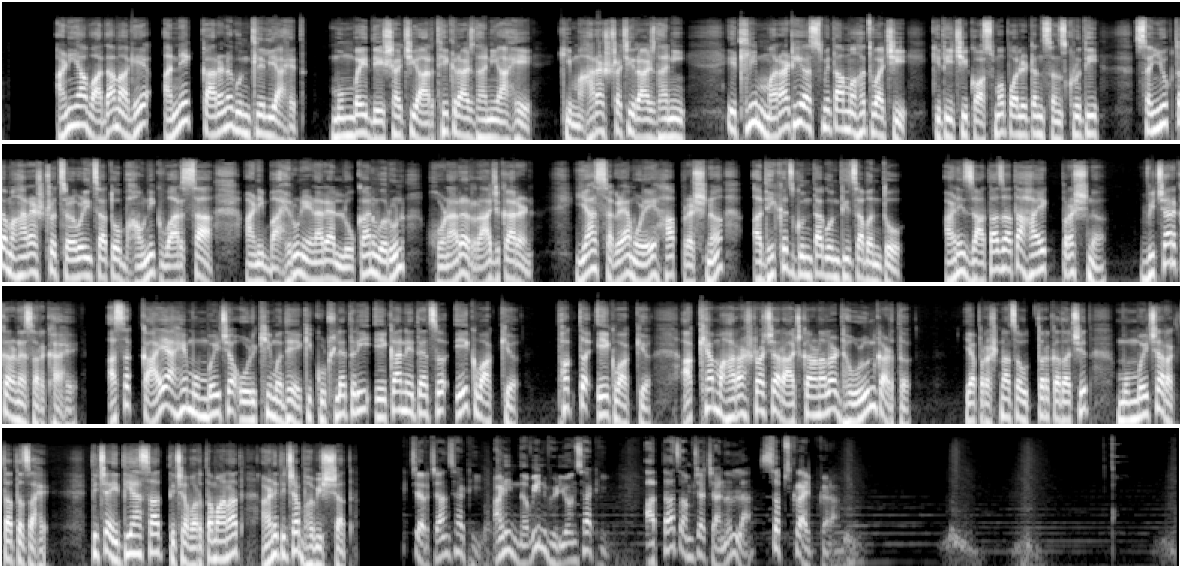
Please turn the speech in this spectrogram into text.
आणि या वादामागे अनेक कारणं गुंतलेली आहेत. मुंबई देशाची आर्थिक राजधानी आहे की महाराष्ट्राची राजधानी? इथली मराठी अस्मिता महत्वाची की तिची कॉस्मोपॉलिटन संस्कृती? संयुक्त महाराष्ट्र चळवळीचा तो भावनिक वारसा आणि बाहेरून येणाऱ्या लोकांवरून होणारं राजकारण? या सगळ्यामुळे हा प्रश्न अधिकच गुंतागुंतीचा बनतो. आणि जाता जाता हा एक प्रश्न विचार करण्यासारखा आहे. असं काय आहे मुंबईच्या ओळखीमध्ये की कुठल्या तरी एका नेत्याचं एक वाक्य फक्त एक वाक्य अख्ख्या महाराष्ट्राच्या राजकारणाला ढवळून काढतं? या प्रश्नाचं उत्तर कदाचित मुंबईच्या रक्तातच आहे. तिच्या इतिहासात तिच्या वर्तमानात आणि तिच्या भविष्यात. चर्चांसाठी आणि नवीन व्हिडिओंसाठी आताच आमच्या चॅनलला सबस्क्राईब करा.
